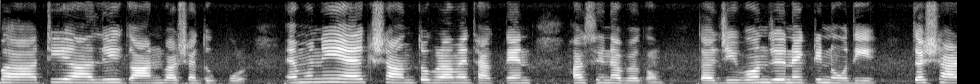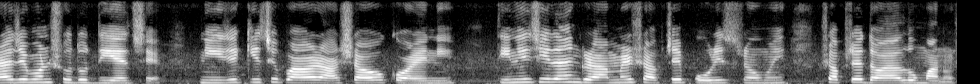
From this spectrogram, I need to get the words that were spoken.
ভাটিয়ালি গান বাসা দুপুর। এমনই এক শান্ত গ্রামে থাকতেন হাসিনা বেগম। তার জীবন যেন একটি নদী। যা সারা জীবন শুধু দিয়েছে। নিজে কিছু পাওয়ার আশাও করেনি। তিনি ছিলেন গ্রামের সবচেয়ে পরিশ্রমী, সবচেয়ে দয়ালু মানুষ।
